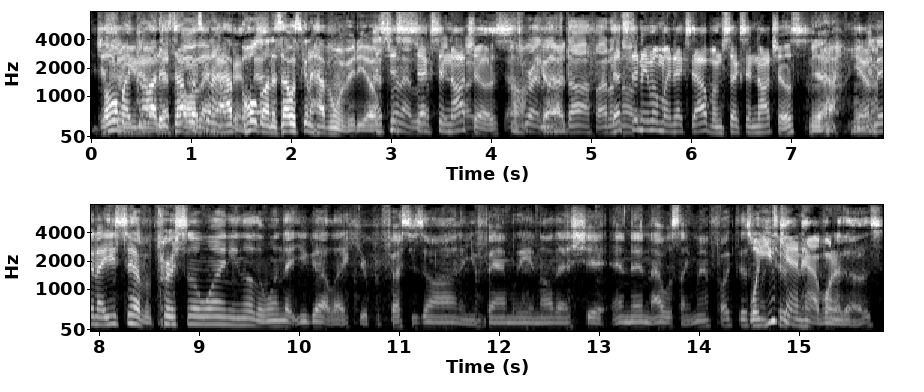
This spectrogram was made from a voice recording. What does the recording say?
just oh so my you know, god, is that all what's gonna happen? happened. Hold on, is that what's gonna happen with video? That's just Sex left and it. Nachos. That's Oh, where I God. left off. I don't That's know. the name of my next album, Sex and Nachos. yeah, Yeah. And then I used to have a personal one, you know, the one that you got like your professors on and your family and all that shit. And then I was like, man, fuck this. Well, one you too. can't have one of those.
